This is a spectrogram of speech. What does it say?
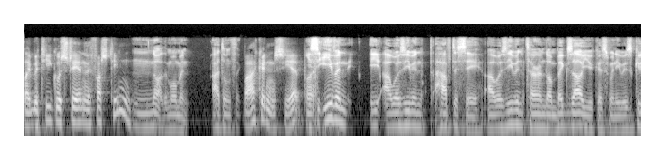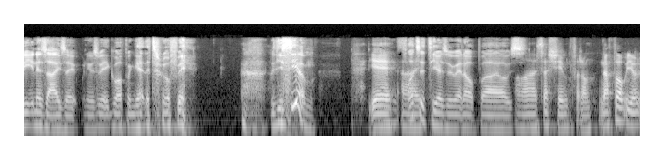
like, would he go straight into the first team? not at the moment. I don't think. But I couldn't see it, But... You see, even I was even I have to say I was even turned on Big Zaliukas when he was greeting his eyes out when he was waiting to go up and get the trophy. Did you see him? Yeah, Lots aye. of tears we went up. Uh, I was. Oh, it's a shame for him. And I thought we were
